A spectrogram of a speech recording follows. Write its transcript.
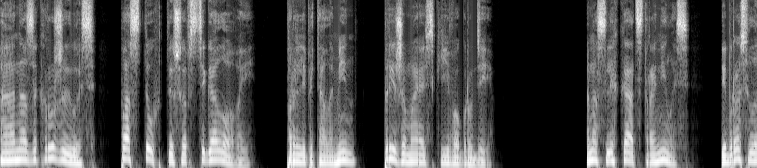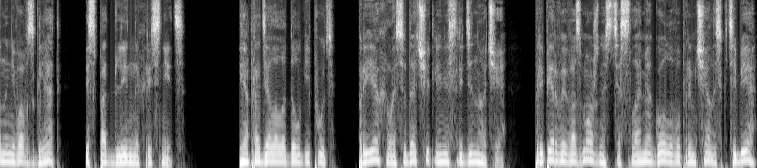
«А она закружилась. Пастух ты шерстиголовый», — пролепетала Мин, прижимаясь к его груди. Она слегка отстранилась и бросила на него взгляд из-под длинных ресниц. «Я проделала долгий путь, приехала сюда чуть ли не среди ночи. При первой возможности, сломя голову, примчалась к тебе,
